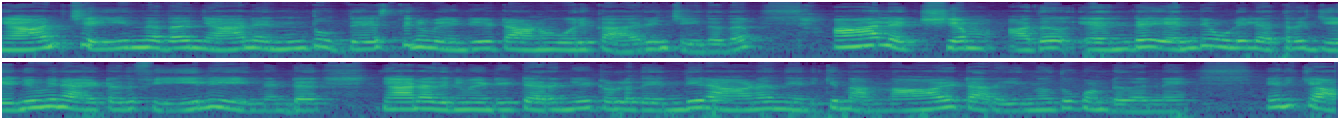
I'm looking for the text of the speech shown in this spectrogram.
ഞാൻ ചെയ്യുന്നത് ഞാൻ എന്ത് ഉദ്ദേശത്തിന് വേണ്ടിയിട്ടാണോ ഒരു കാര്യം ചെയ്തത്. ആ ലക്ഷ്യം അത് എന്റെ എന്റെ ഉള്ളിൽ എത്ര ജെനുവിനായിട്ട് അത് ഫീൽ ചെയ്യുന്നുണ്ട്. ഞാൻ അതിന് വേണ്ടിയിട്ട് ഇറങ്ങിയിട്ടുള്ളത് എന്തിനാണെന്ന് എനിക്ക് നന്നായിട്ട് അറിയുന്നത് കൊണ്ട് തന്നെ എനിക്ക് ആ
